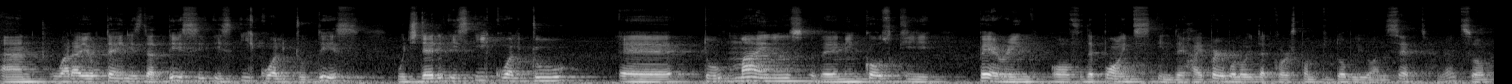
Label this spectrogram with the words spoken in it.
And what I obtain is that this is equal to this, which then is equal to uh, to minus the Minkowski pairing of the points in the hyperboloid that correspond to W and Z, right? So,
